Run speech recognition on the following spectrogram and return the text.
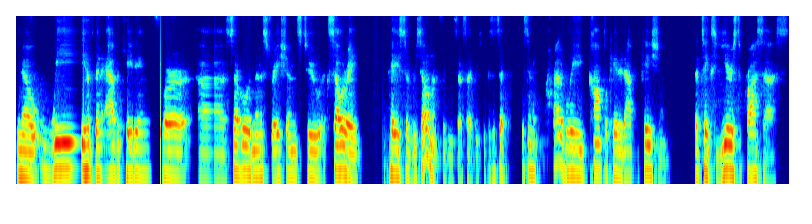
you know, we have been advocating for uh, several administrations to accelerate the pace of resettlement for these SIVs because it's a it's an incredibly complicated application that takes years to process.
